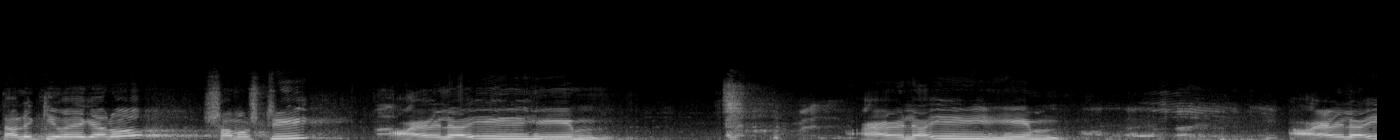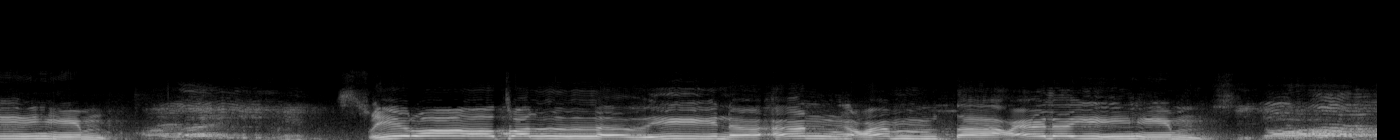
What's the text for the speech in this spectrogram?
তাহলে কি হয়ে গেল সমষ্টি আলাইহিম আলাইহিম আলাইহিম صراط الذين أنعمت عليهم صراط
